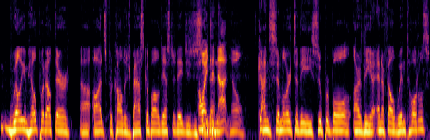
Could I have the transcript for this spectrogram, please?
William Hill put out their uh, odds for college basketball yesterday. Did you see that? Oh, I that? did not know. Kind of similar to the Super Bowl or the uh, NFL win totals.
